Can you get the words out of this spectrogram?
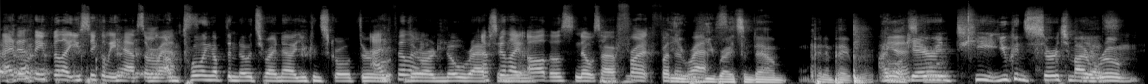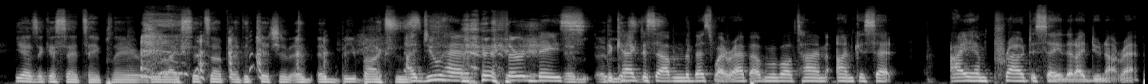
I definitely feel like you secretly have some raps. I'm pulling up the notes right now. You can scroll through. I feel there like- are no raps. I feel in like here. all those notes are a front for he, the raps. he writes them down, pen and paper. I Yeah. guarantee you can search my Yes. room. He has a cassette tape player. He like sits up at the kitchen and, and beatboxes. I do have Third Bass, And- and the Cactus listens. album, the best white rap album of all time, on cassette. I am proud to say that I do not rap.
